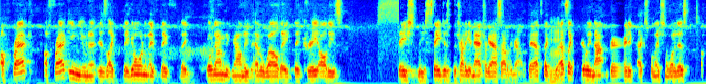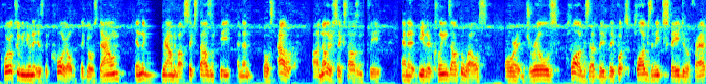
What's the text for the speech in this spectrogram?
A frac. A fracking unit is like they go in and they they they go down to the ground. They have a well. They they create all these stage, these stages to try to get natural gas out of the ground. Okay, that's like mm-hmm. that's like really not great explanation of what it is. A coil tubing unit is the coil that goes down in the ground about six thousand feet and then goes out another 6,000 feet, and it either cleans out the wells or it drills plugs. That they, they put plugs in each stage of a frac.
